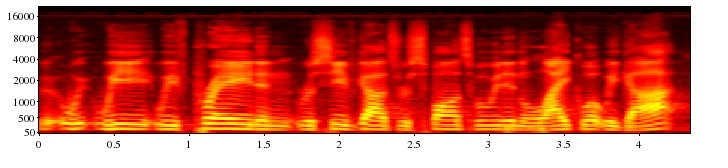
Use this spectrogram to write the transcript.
We, we, we've prayed and received God's response, but we didn't like what we got.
